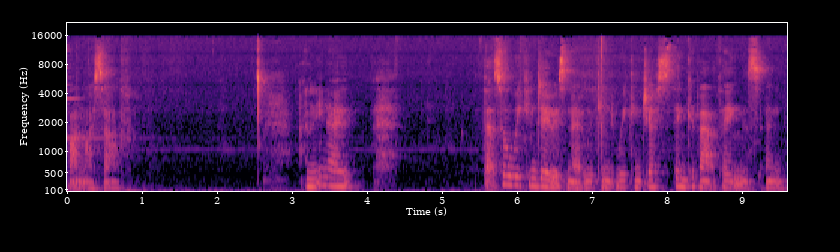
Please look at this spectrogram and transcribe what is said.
by myself. And you know, that's all we can do, isn't it? We can we can just think about things. And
